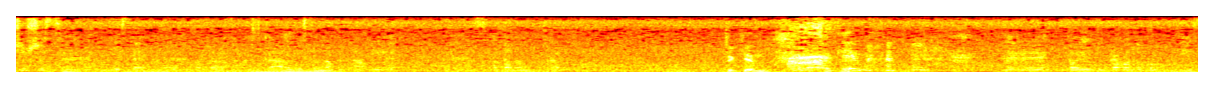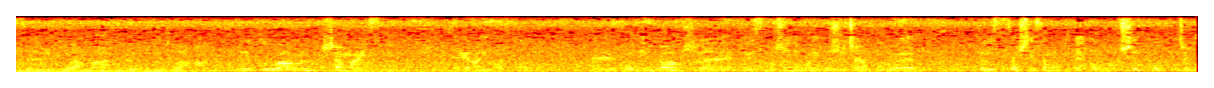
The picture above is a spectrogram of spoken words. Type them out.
Witajcie wszyscy. Jestem e, Barbara Zabowska. Jestem na wyprawie e, z Adamem Tykiem. Braczykiem. To jest wyprawa do Kolumbii z rytuałama, rytuałama, rytuałem szamańskim e, ayahuaską. E, Powiem Wam, że to jest marzenie mojego życia. W ogóle to jest coś niesamowitego, bo wszystko, czego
